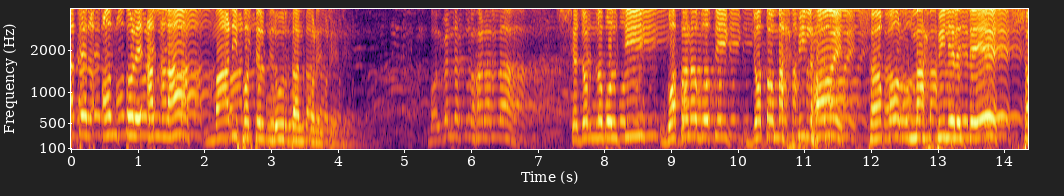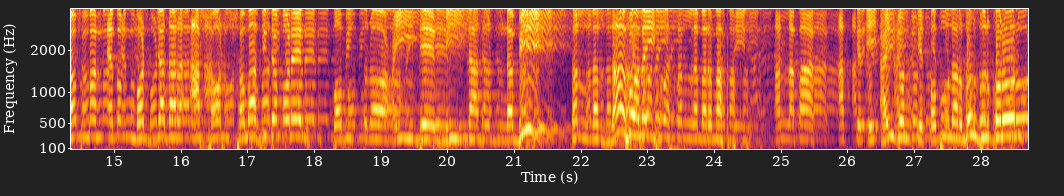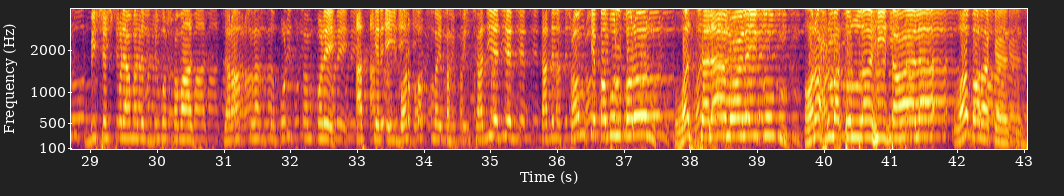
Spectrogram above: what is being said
যাদের অন্তরে আল্লাহ মারিফতের নূর দান করেছে বলবেন না সুবহানাল্লাহ। সেজন্য বলছি গতানুগতিক যত মাহফিল হয়, সকল মাহফিলের চেয়ে সম্মান এবং মর্যাদার আসন সমাধিত করেন পবিত্র ঈদে মিলাদুন নবী সাল্লাল্লাহু আলাইহি ওয়াসাল্লামের মাহফিল। আল্লাহ পাক আজকের এই আয়োজনকে কবুল আর মঞ্জুর করুন। বিশেষ করে আমাদের যুব সমাজ, যারা অক্লান্ত পরিশ্রম করে আজকের এই বরকতময় মাহফিল সাজিয়েছেন, তাদের শ্রমকে কবুল করুন। ওয়াসসালামু আলাইকুম ওয়া রাহমাতুল্লাহি তাআলা ওয়া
